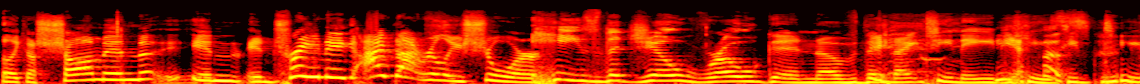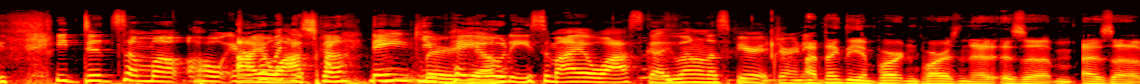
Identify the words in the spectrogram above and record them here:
like a shaman in in training i'm not really sure He's the Joe Rogan of the 1980s. Yes. He, he he did some uh, oh Erik, what am I Ayahuasca? doing? Thank you, There you peyote, some ayahuasca. He went on a spirit journey. I think the important part is- as a as a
